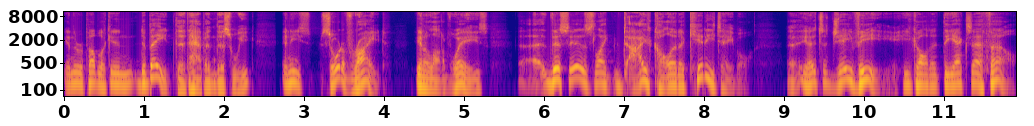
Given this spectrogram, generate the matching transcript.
in the Republican debate that happened this week. And he's sort of right in a lot of ways. Uh, this is like, I call it a kiddie table. Uh, it's a JV. He called it the XFL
